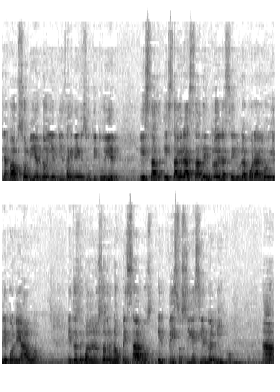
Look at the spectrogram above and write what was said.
las va absorbiendo y él piensa que tiene que sustituir esa, esa grasa dentro de la célula por algo y le pone agua. Entonces, cuando nosotros nos pesamos, el peso sigue siendo el mismo. ¿ah?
